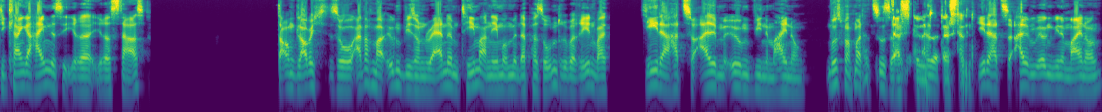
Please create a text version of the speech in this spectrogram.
die kleinen Geheimnisse ihrer, ihrer Stars. Darum glaube ich, so einfach mal irgendwie so ein random Thema nehmen und mit einer Person drüber reden, weil jeder hat zu allem irgendwie eine Meinung. Muss man mal dazu sagen. Also, das stimmt. jeder hat zu allem irgendwie eine Meinung.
